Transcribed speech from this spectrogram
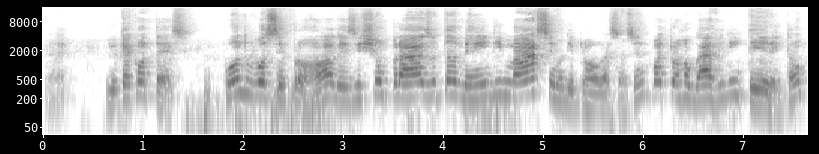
né? E o que acontece? Quando você prorroga, existe um prazo também de máximo de prorrogação. Você não pode prorrogar a vida inteira. Então,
